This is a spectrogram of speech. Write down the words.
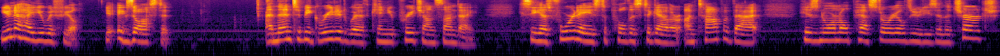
You know how you would feel exhausted. And then to be greeted with, Can you preach on Sunday? So he has four days to pull this together. On top of that, his normal pastoral duties in the church,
